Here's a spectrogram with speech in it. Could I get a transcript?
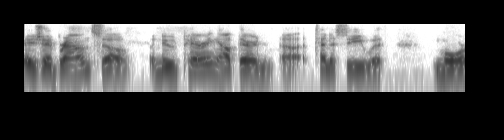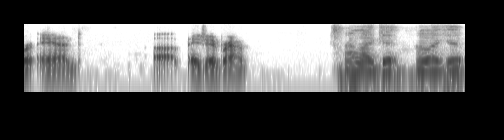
AJ Brown. So a new pairing out there in uh, Tennessee with Moore and uh, AJ Brown. I like it. I like it.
